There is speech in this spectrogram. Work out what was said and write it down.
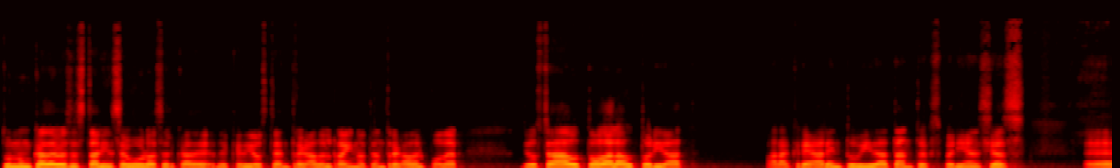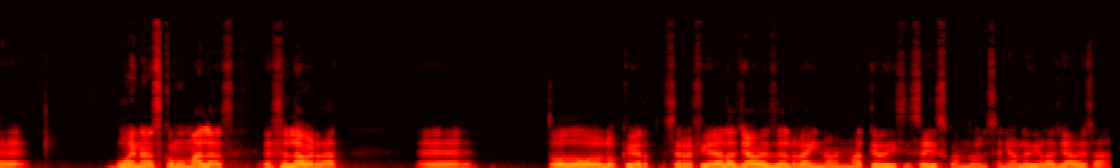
tú nunca debes estar inseguro acerca de, de que Dios te ha entregado el reino, te ha entregado el poder. Dios te ha dado toda la autoridad para crear en tu vida tanto experiencias eh, buenas como malas. Esa es la verdad. Eh, todo lo que se refiere a las llaves del reino en Mateo 16, cuando el Señor le dio las llaves a,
